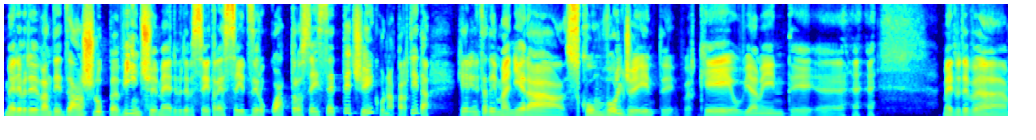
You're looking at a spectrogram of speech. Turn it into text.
Medvedev e Van Zanschlup. Vince Medvedev 6-3, 6-0, 4-6, 7-5. Una partita che era iniziata in maniera sconvolgente perché ovviamente... Eh, Medvedev eh,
